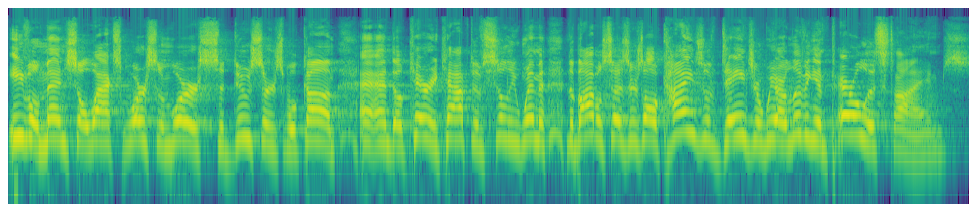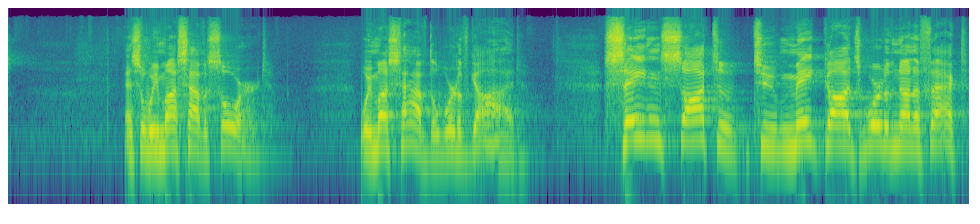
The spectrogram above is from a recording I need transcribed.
Evil men shall wax worse and worse. Seducers will come and they'll carry captive silly women. The Bible says there's all kinds of danger. We are living in perilous times. And so we must have a sword. We must have the Word of God. Satan sought to, to make God's Word of none effect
